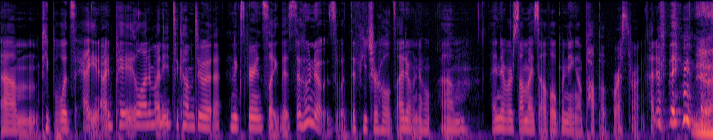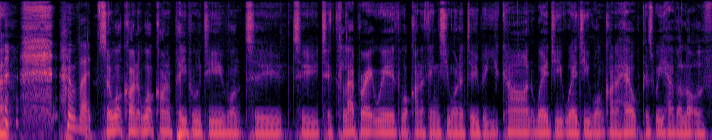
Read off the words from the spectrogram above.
um, people would say you know i'd pay a lot of money to come to a, an experience like this so who knows what the future holds i don't know um, i never saw myself opening a pop-up restaurant kind of thing Yeah. but So, what kind of what kind of people do you want to to to collaborate with? What kind of things you want to do but you can't? Where do you where do you want kind of help? Because we have a lot of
